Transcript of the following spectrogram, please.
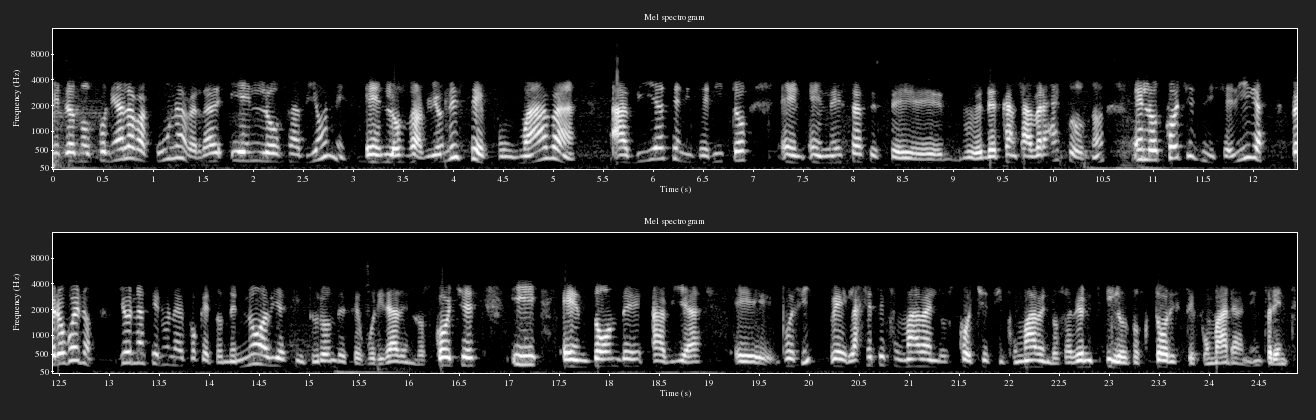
mientras nos ponía la vacuna, ¿verdad? Y en los aviones, en los aviones se fumaba. Había cenicerito en, en estas este, descansabrazos, ¿no? En los coches ni se diga. Pero bueno, yo nací en una época en donde no había cinturón de seguridad en los coches y en donde había, eh, pues sí, eh, la gente fumaba en los coches y fumaba en los aviones y los doctores te fumaran enfrente.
